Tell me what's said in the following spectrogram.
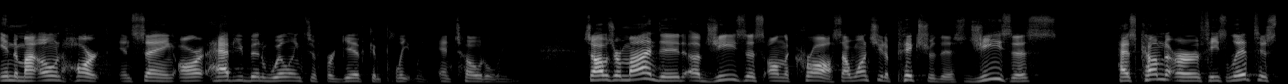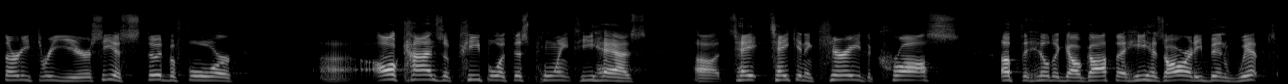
into my own heart and saying, Are, Have you been willing to forgive completely and totally? So I was reminded of Jesus on the cross. I want you to picture this. Jesus has come to earth, he's lived his 33 years, he has stood before uh, all kinds of people at this point. He has uh, take, taken and carried the cross up the hill to Golgotha. He has already been whipped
